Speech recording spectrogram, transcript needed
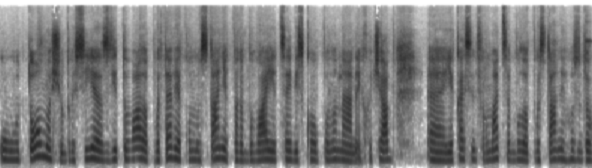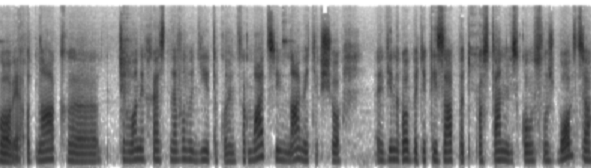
у тому, щоб Росія звітувала про те, в якому стані перебуває цей військовополонений, хоча б е, якась інформація була про стан його здоров'я. Однак е, Червоний Хрест не володіє такою інформацією, навіть якщо він робить якийсь запит про стан військовослужбовця,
